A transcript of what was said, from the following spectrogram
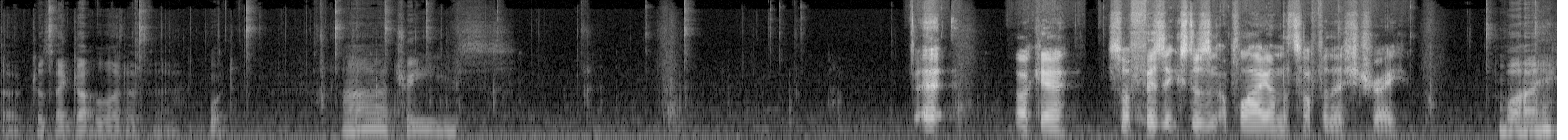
though, because I got a lot of uh, wood. Ah, trees. Eh, Eh. okay, so physics doesn't apply on the top of this tree. Why?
